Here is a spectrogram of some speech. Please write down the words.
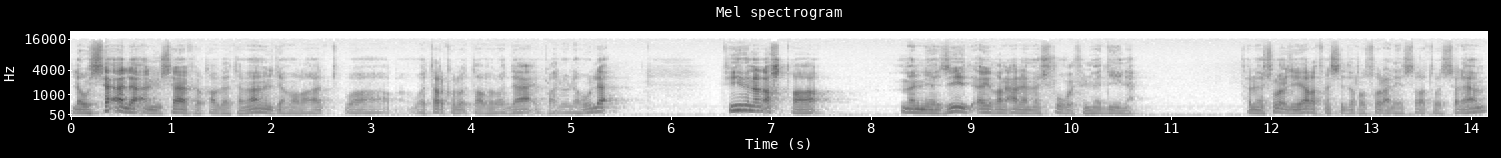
لو سأل أن يسافر قبل تمام الجمرات وترك طواف الوداع يقال له لا. فيه من الأخطاء من يزيد أيضا على مشروع في المدينة. فالمشروع زيارة مسجد الرسول عليه الصلاة والسلام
